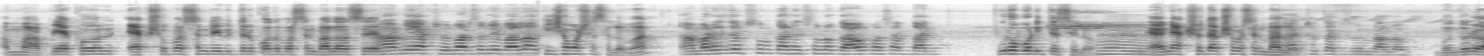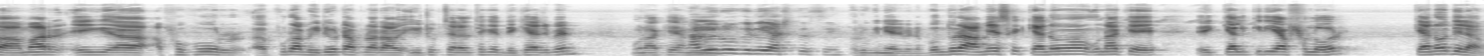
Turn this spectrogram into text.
আম্মা আপনি এখন একশো পার্সেন্টের ভিতরে কত পার্সেন্ট ভালো আছেন? আমি একশো পার্সেন্টই ভালো কি সমস্যা ছিল মা? আমার এই যে চুলকানি ছিল গাও পাশার দাগ। পুরো বডিতে ছিল? এখন একশো একশো পার্সেন্ট ভালো ভালো। বন্ধুরা আমার এই ফুফুর পুরো ভিডিওটা আপনারা ইউটিউব চ্যানেল থেকে দেখে আসবেন। ওনাকে আমি আমি রুগী নিয়ে আসতেছি। রুগী নিয়ে আসবেন। বন্ধুরা আমি আজকে কেন ওনাকে এই ক্যালকিরিয়া ফ্লোর কেন দিলাম?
